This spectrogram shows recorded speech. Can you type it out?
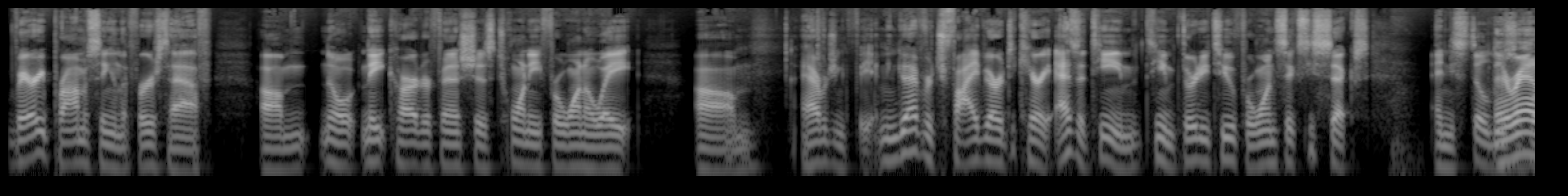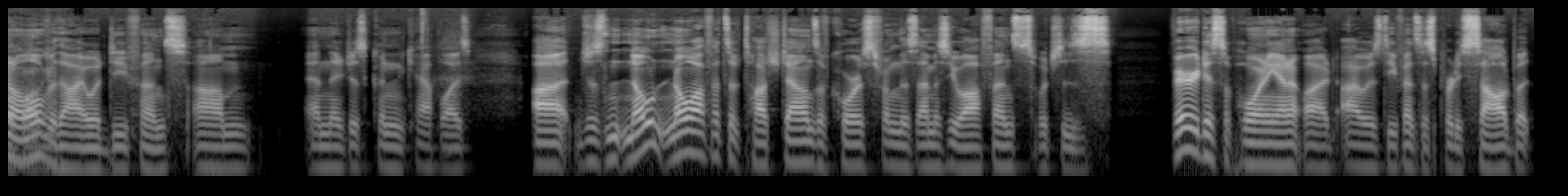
very promising in the first half. Um, no, Nate Carter finishes twenty for one hundred eight. Um, averaging. I mean, you average five yards to carry as a team. Team thirty-two for one sixty-six, and you still lose They ran all over game. the Iowa defense, um, and they just couldn't capitalize. Uh, just no no offensive touchdowns, of course, from this MSU offense, which is very disappointing. I know I- Iowa's defense is pretty solid, but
